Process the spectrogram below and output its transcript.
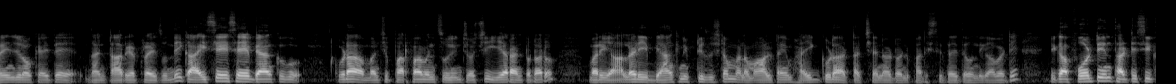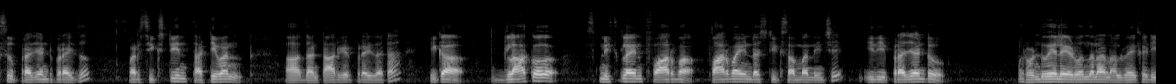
రేంజ్లోకి అయితే దాని టార్గెట్ ప్రైస్ ఉంది. ఇక ఐసిఐసిఐ బ్యాంకు కూడా మంచి పర్ఫార్మెన్స్ చూపించవచ్చు ఇయర్ అంటున్నారు. మరి ఆల్రెడీ బ్యాంక్ నిఫ్టీ చూసినాం మనం ఆల్ టైమ్ హైక్ కూడా టచ్ అయినటువంటి పరిస్థితి అయితే ఉంది కాబట్టి. ఇక fourteen thirty six present price మరి సిక్స్టీన్ థర్టీ వన్ దాని టార్గెట్ ప్రైజ్ అట. ఇక Glaxo Smith Kline pharma pharma ఇండస్ట్రీకి సంబంధించి ఇది ప్రజెంట్ రెండు వేల ఏడు వందల నలభై ఒకటి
